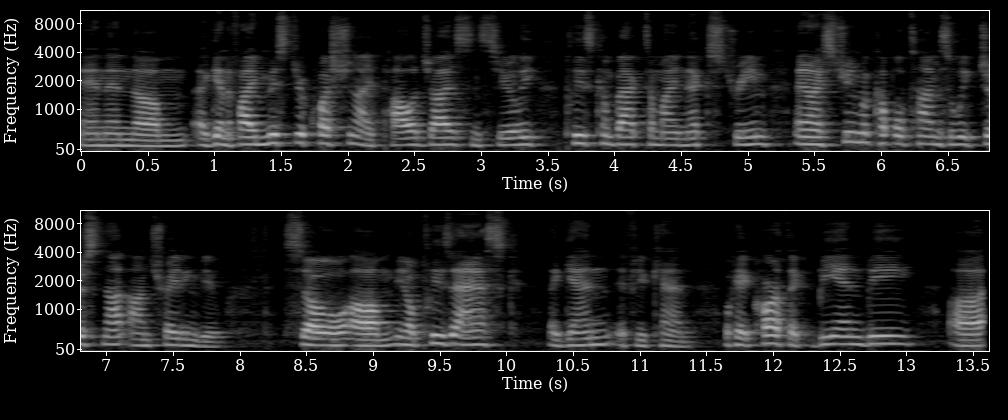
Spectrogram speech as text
And then um, again, if I missed your question, I apologize sincerely. Please come back to my next stream. And I stream a couple times a week, just not on TradingView. So, um, you know, please ask again if you can. Okay, Karthik, BNB, uh,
